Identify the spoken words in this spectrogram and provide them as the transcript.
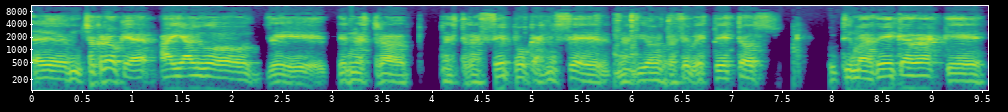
eh, yo creo que hay algo de, de nuestra, nuestras épocas, no sé, de estas últimas décadas que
